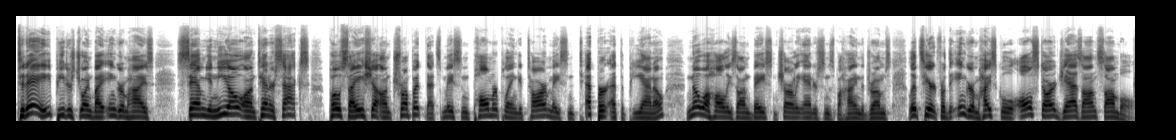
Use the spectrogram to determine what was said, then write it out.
Today, Peter's joined by Ingraham High's Sam Yanio on tenor sax, Po Saisha on trumpet, that's Mason Palmer playing guitar, Mason Tepper at the piano, Noah Hawley's on bass, and Charlie Anderson's behind the drums. Let's hear it for the Ingram High School All Star Jazz Ensemble.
